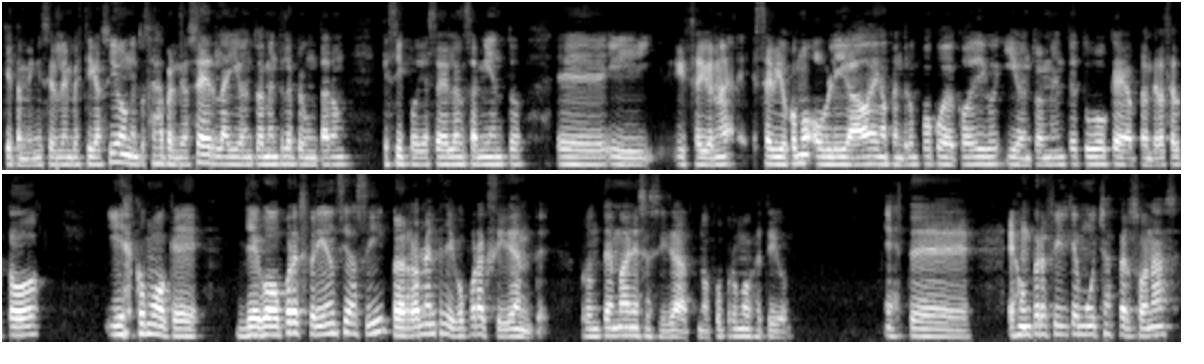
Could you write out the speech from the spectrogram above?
que también hiciera la investigación, entonces aprendió a hacerla y eventualmente le preguntaron que si podía hacer el lanzamiento eh, y, se, vio se vio como obligado en aprender un poco de código y eventualmente tuvo que aprender a hacer todo. Y es como que llegó por experiencia, sí, pero realmente llegó por accidente, por un tema de necesidad, no fue por un objetivo. Este, es un perfil que muchas personas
